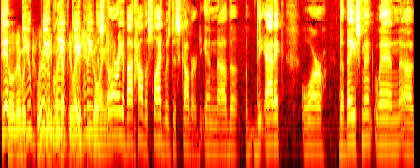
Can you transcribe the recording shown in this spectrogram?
Did, so there was you, clearly do you believe, manipulation do you believe the story on. about how the slide was discovered in uh, the the attic or the basement when uh,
